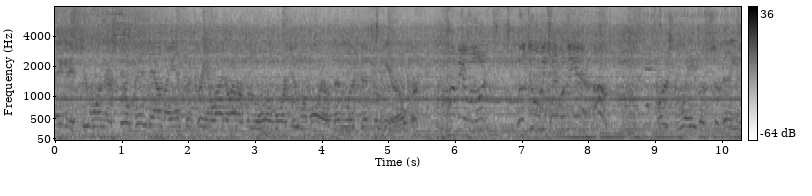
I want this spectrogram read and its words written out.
Negative 2-1. They're still pinned down by infantry and light armor from the World War II memorial. Doesn't look good from here. Over. Copy, Overlord. We'll do what we can from the air. Out. First wave of civilian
